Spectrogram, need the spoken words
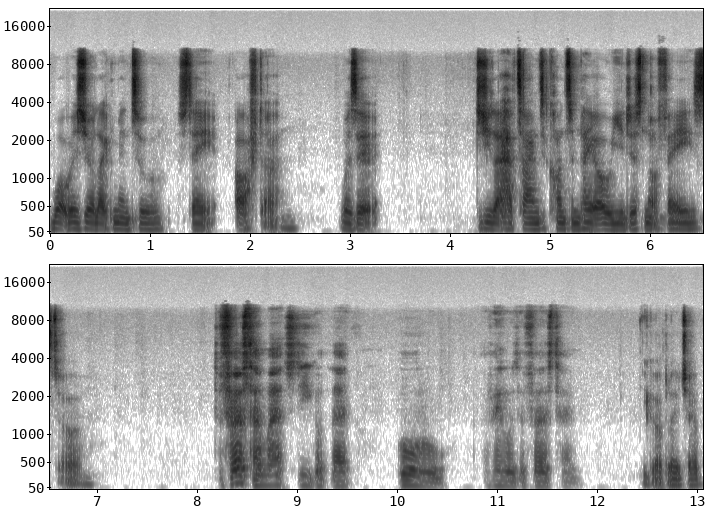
what was your like mental state after? Was it? Did you like have time to contemplate, or were you just not phased? Or the first time I actually got like, oh, I think it was the first time. you got a blowjob?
